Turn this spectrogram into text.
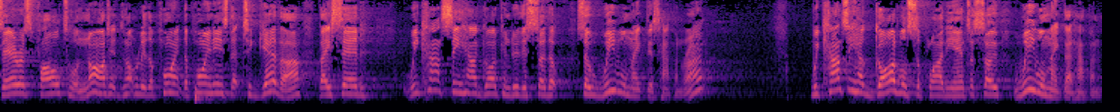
Sarah's fault or not, it's not really the point. The point is that together they said, We can't see how God can do this, so that so we will make this happen, right? We can't see how God will supply the answer, so we will make that happen.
